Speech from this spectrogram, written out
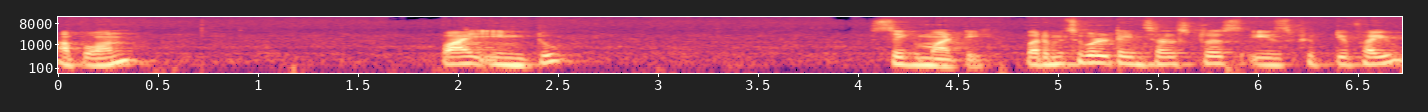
upon pi into sigma t. Permissible tensile stress is 55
